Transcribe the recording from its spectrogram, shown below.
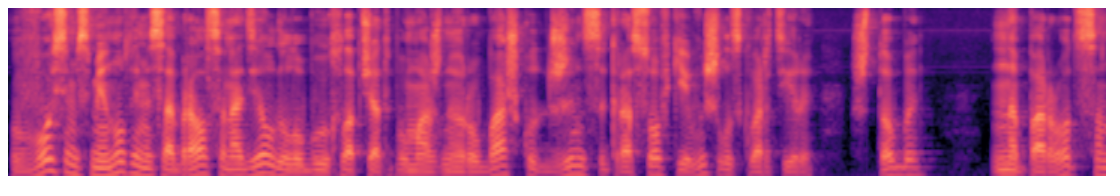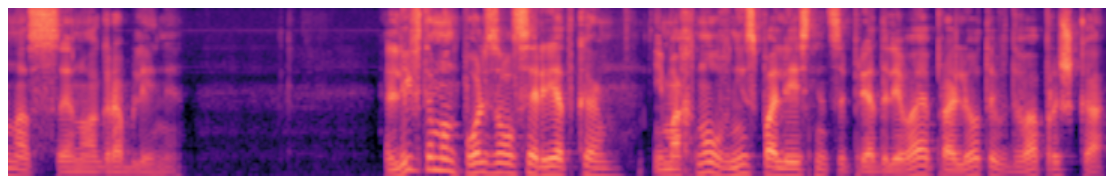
В восемь с минутами собрался, надел голубую хлопчатобумажную рубашку, джинсы, кроссовки и вышел из квартиры, чтобы напороться на сцену ограбления. Лифтом он пользовался редко и махнул вниз по лестнице, преодолевая пролеты в два прыжка,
